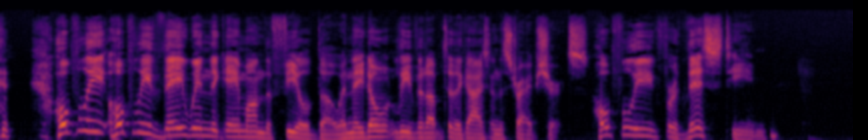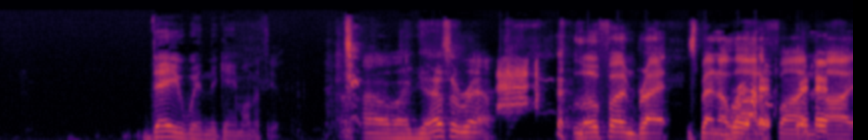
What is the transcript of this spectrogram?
hopefully, hopefully they win the game on the field though, and they don't leave it up to the guys in the striped shirts. Hopefully for this team, they win the game on the field. Oh my god, that's a wrap. Lofa and Brett, it's been a lot of fun. Uh,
